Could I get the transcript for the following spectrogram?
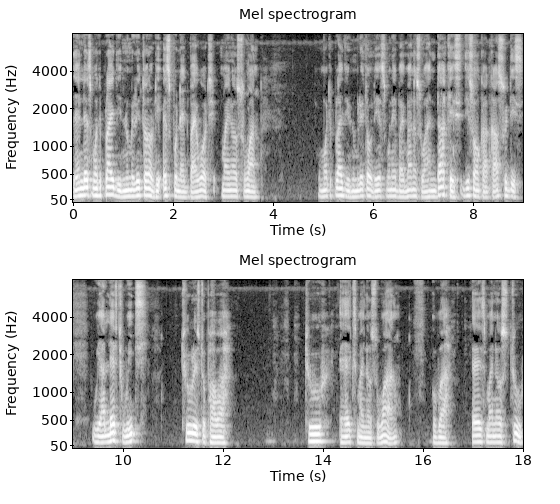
then let's multiply the numerator of the exponent by what? Minus 1 we multiply the numerator of the exponent by minus 1 in that case this one can cancel this. We are left with 2 raised to power 2x minus 1 over x minus 2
